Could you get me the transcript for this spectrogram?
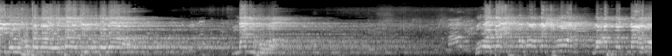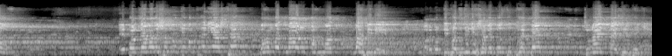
خطيب الخطباء وتاج الأدباء من هو؟ هو كاسمه مشهور মোহাম্মদ মারুফ এই পর্যায়ে আমাদের সম্মুখে বক্তৃতা নিয়ে আসছেন মোহাম্মদ মারুফ আহমদ মাহবিবি পরবর্তী প্রতিযোগী হিসাবে প্রস্তুত থাকবেন জুনাইদ তাইসির থেকে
